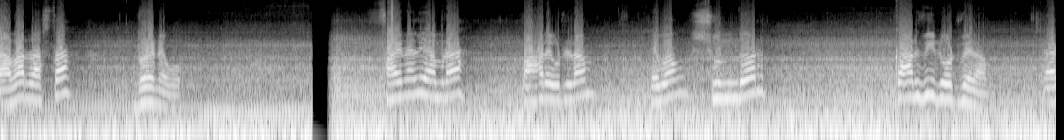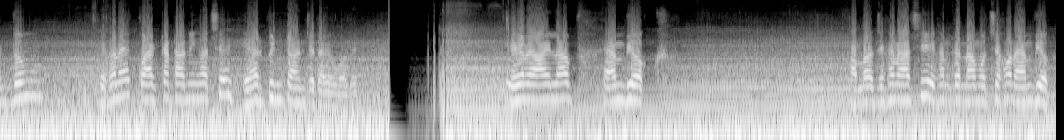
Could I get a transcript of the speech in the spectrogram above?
লাভার রাস্তা ধরে নেব। ফাইনালি আমরা পাহাড়ে উঠলাম এবং সুন্দর কার্ভি রোড পেলাম। একদম এখানে কয়েকটা টার্নিং আছে হেয়ার পিন টার্ন যেটাকে বলে। এখানে আই লাভ অ্যাম্বিয়ক আমরা যেখানে আছি, এখানকার নাম হচ্ছে এখন অ্যাম্বিয়ক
